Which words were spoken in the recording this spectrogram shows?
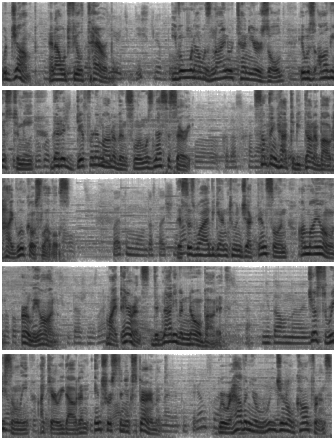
would jump and I would feel terrible. Even when I was 9 or 10 years old, it was obvious to me that a different amount of insulin was necessary. Something had to be done about high glucose levels. This is why I began to inject insulin on my own, early on. My parents did not even know about it. Just recently, I carried out an interesting experiment. We were having a regional conference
